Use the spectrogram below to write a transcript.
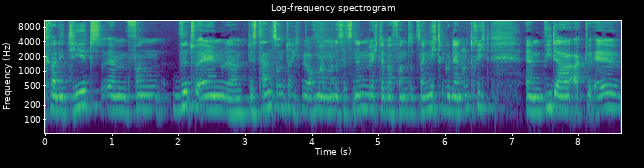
Qualität ähm, von virtuellen oder Distanzunterricht, wie auch immer man das jetzt nennen möchte, aber von sozusagen nicht regulären Unterricht, ähm, wie da aktuell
